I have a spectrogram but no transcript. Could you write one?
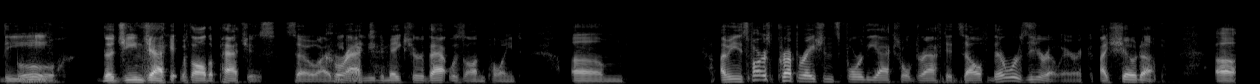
the Ooh. the jean jacket with all the patches. So I, I need to make sure that was on point. Um, I mean, as far as preparations for the actual draft itself, there were zero, Eric. I showed up. Uh,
